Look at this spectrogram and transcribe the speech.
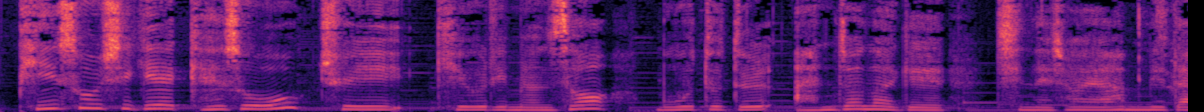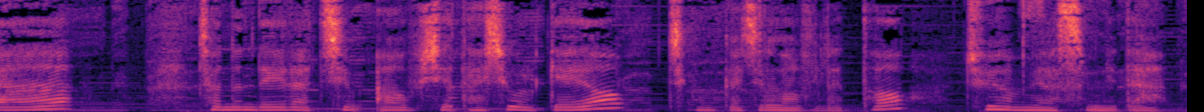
비 소식에 계속 주의 기울이면서 모두들 안전하게 지내셔야 합니다. 저는 내일 아침 9시에 다시 올게요. 지금까지 러브레터 주현미였습니다.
